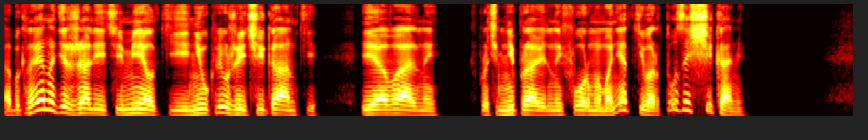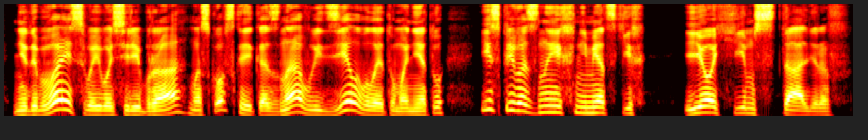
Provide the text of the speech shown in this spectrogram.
обыкновенно держали эти мелкие, неуклюжие чеканки и овальной, впрочем, неправильной формы монетки во рту за щеками. Не добывая своего серебра, московская казна выделывала эту монету из привозных немецких йохимсталлеров,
